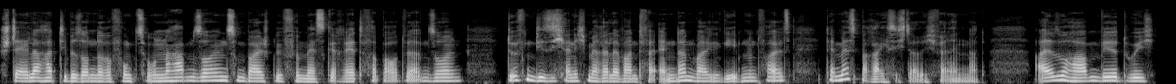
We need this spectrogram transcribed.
Stähle hat, die besondere Funktionen haben sollen, zum Beispiel für Messgeräte verbaut werden sollen, dürfen die sich ja nicht mehr relevant verändern, weil gegebenenfalls der Messbereich sich dadurch verändert. Also haben wir durch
